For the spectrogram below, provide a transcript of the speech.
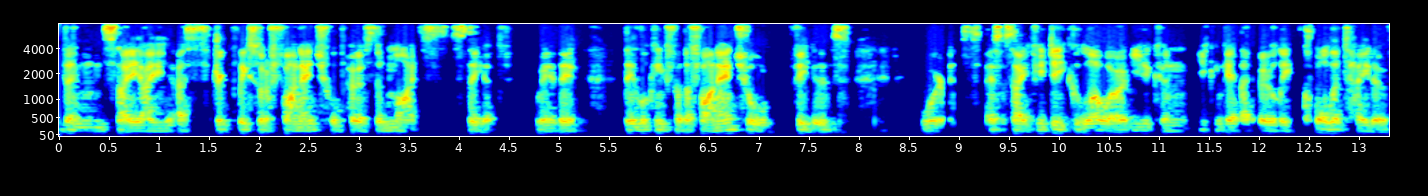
than say a, a, strictly sort of financial person might see it, where they're they're looking for the financial figures. Whereas, as I say, if you dig lower, you can you can get that early qualitative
